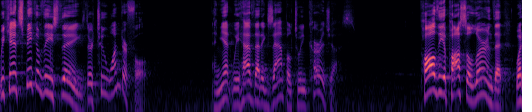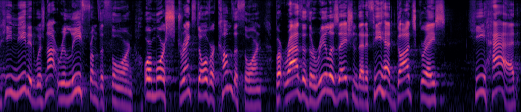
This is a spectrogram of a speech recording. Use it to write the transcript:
we can't speak of these things. They're too wonderful. And yet we have that example to encourage us. Paul the apostle learned that what he needed was not relief from the thorn or more strength to overcome the thorn, but rather the realization that if he had God's grace, he had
